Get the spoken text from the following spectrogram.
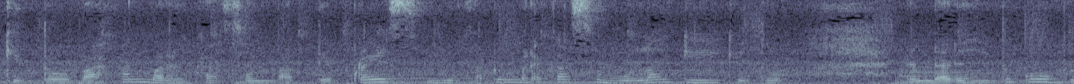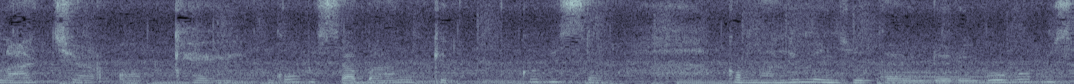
gitu. Bahkan mereka sempat depresi tapi mereka sembuh lagi gitu. Dan dari situ gue belajar oke okay, gue bisa bangkit gue bisa kembali mencintai diri gue gue bisa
